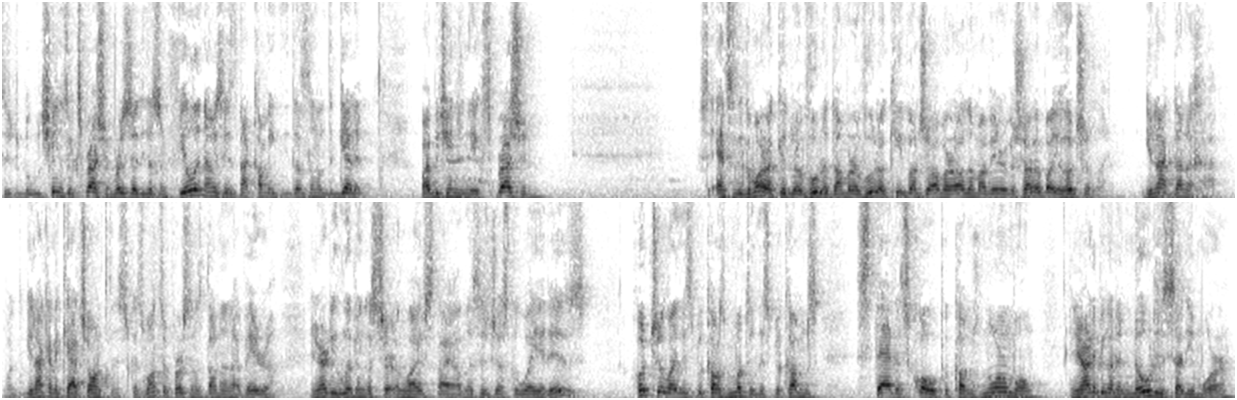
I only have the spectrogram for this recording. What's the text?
But we changed the expression. First said he doesn't feel it, now he says it's not coming, he doesn't know to get it. Why are we changing the expression? Answer the Gemara, Kid Rav Huna, Dam Rav Huna, Kivan Shavar Adam Avera V'Shana Ba Yehut You're not gonna chap. You're not gonna catch on to this because once a person has done an avera and you're already living a certain lifestyle, and this is just the way it is. Hutchalai, this becomes mutter. This becomes status quo. It becomes normal, and you're not even to notice anymore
